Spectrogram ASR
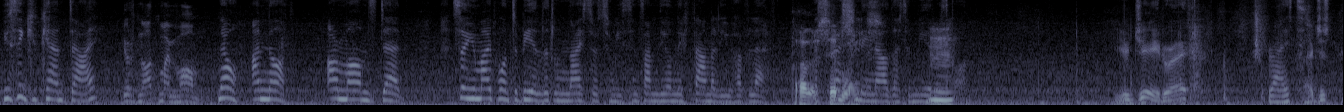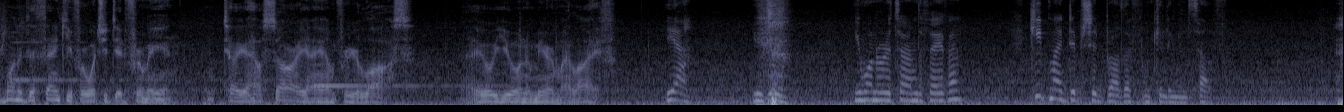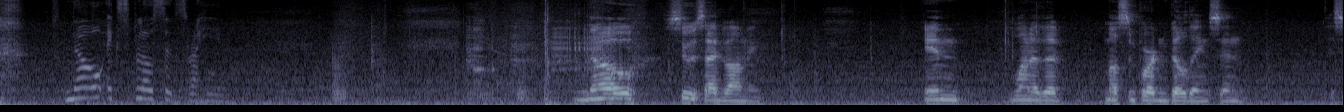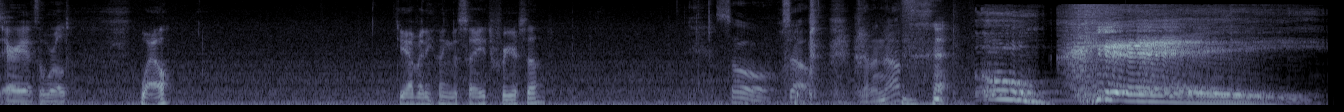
You think you can't die? You're not my mom. No, I'm not. Our mom's dead. So you might want to be a little nicer to me since I'm the only family you have left. Oh, they're Especially siblings. now that Amir is Mm. gone. You're Jade, right? Right. I just wanted to thank you for what you did for me and, and tell you how sorry I am for your loss. I owe you and Amir my life. Yeah, you do. you want to return the favor? Keep my dipshit brother from killing himself. no explosives, Rahim. No suicide bombing in one of the most important buildings in this area of the world. Well, do you have anything to say for yourself? So. So, got enough? Okay.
